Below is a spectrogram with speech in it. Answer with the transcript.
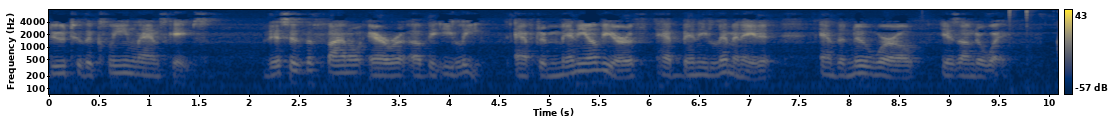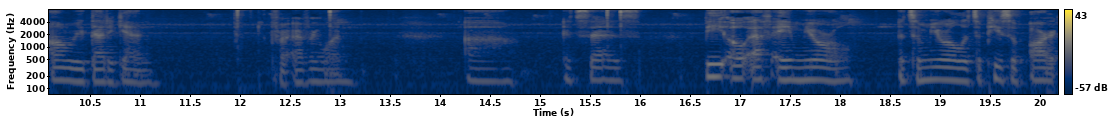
due to the clean landscapes. This is the final era of the elite, after many on the earth have been eliminated and the new world is underway. I'll read that again for everyone. Uh, it says BOFA mural. It's a mural, it's a piece of art.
